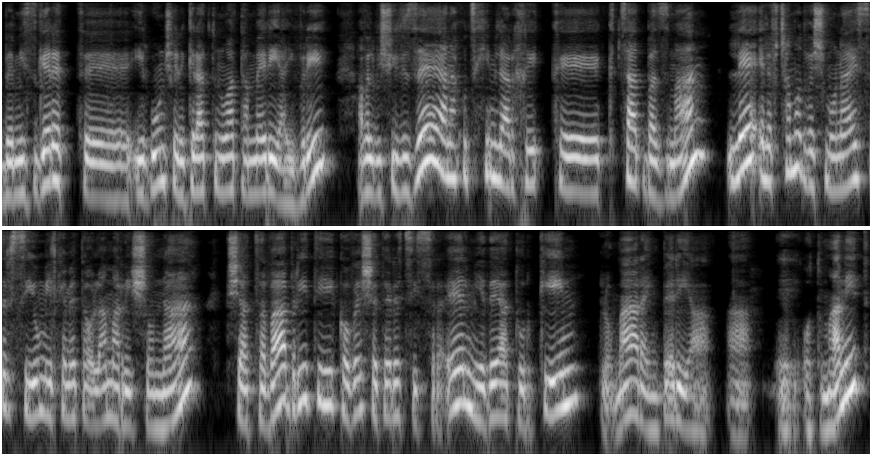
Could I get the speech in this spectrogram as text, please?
במסגרת אה, ארגון שנקרא תנועת המרי העברי, אבל בשביל זה אנחנו צריכים להרחיק אה, קצת בזמן ל-1918 סיום מלחמת העולם הראשונה, כשהצבא הבריטי כובש את ארץ ישראל מידי הטורקים, כלומר האימפריה העות'מאנית,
